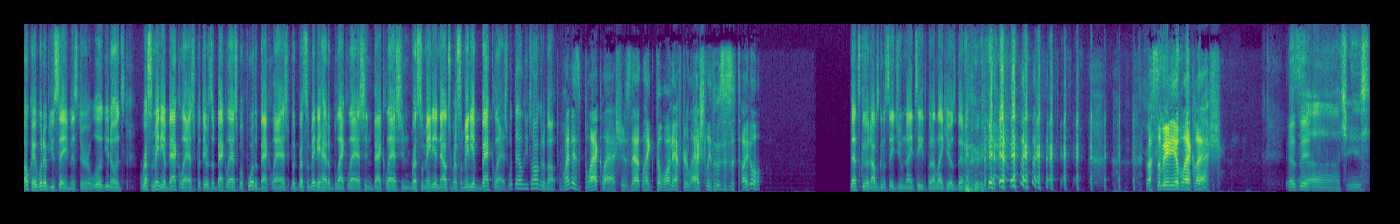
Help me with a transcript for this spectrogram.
Okay, whatever you say, Mister. Well, you know it's WrestleMania backlash, but there was a backlash before the backlash. But WrestleMania had a backlash and backlash in WrestleMania. Now it's WrestleMania backlash. What the hell are you talking about? When is Blacklash? Is that like the one after Lashley loses the title? That's good. I was gonna say June nineteenth, but I like yours better. WrestleMania Blacklash. That's it. Oh, jeez.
